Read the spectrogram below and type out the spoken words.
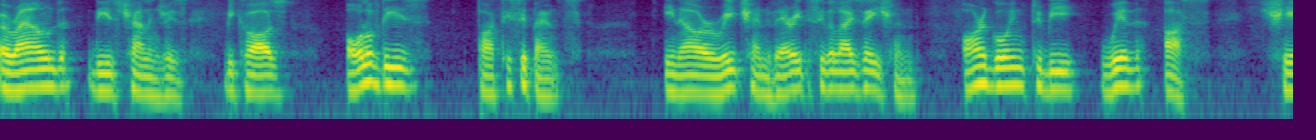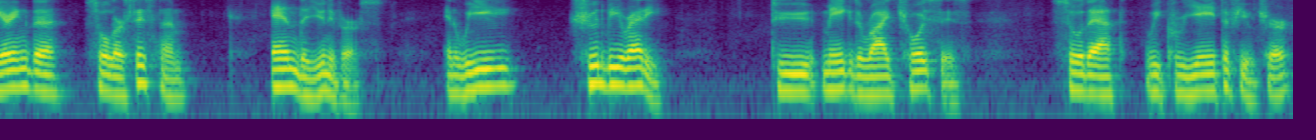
around these challenges because all of these participants in our rich and varied civilization are going to be with us, sharing the solar system and the universe. And we should be ready to make the right choices so that we create a future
